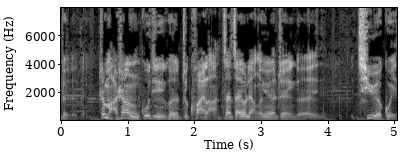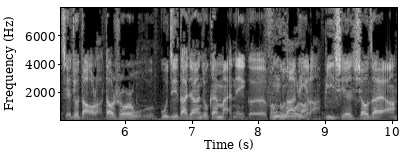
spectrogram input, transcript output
对对对，这马上估计就快了，再再有两个月，这个七月鬼节就到了，到时候我估计大家就该买那个丰都大帝了，辟邪消灾啊，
